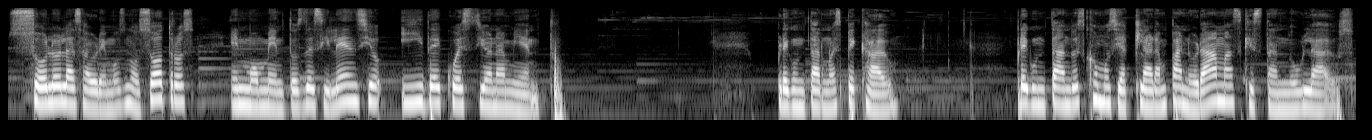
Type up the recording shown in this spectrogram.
solo la sabremos nosotros en momentos de silencio y de cuestionamiento. Preguntar no es pecado. Preguntando es como si aclaran panoramas que están nublados.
